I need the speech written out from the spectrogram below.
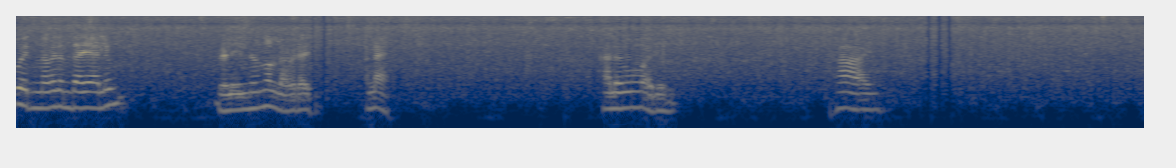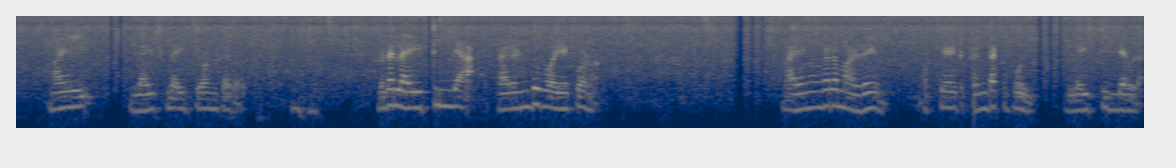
വരുന്നവരെന്തായാലും വെളിയിൽ നിന്നുള്ളവരായിരിക്കും അല്ലേ? Hello Arun. Hi my life light on തരോ. ഇവിടെ ലൈറ്റ് ഇല്ല കരണ്ട് പോയേക്കോണം ഭയങ്കര മഴയും ഒക്കെ ആയിട്ട് കണ്ടൊക്കെ പോയി ലൈറ്റ് ഇല്ല ഇവിടെ.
